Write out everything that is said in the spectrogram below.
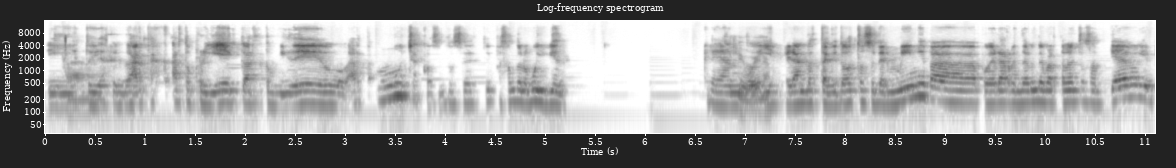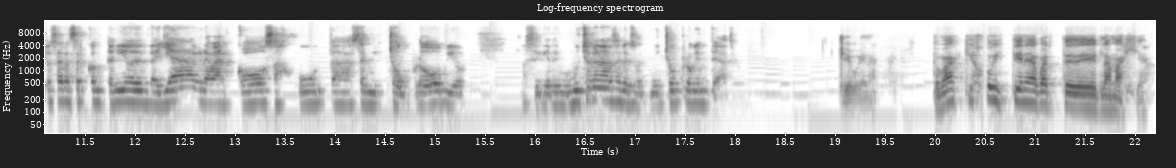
Y Ah. estoy haciendo hartos proyectos, hartos videos, hartas, muchas cosas. Entonces estoy pasándolo muy bien. Creando bueno. y esperando hasta que todo esto se termine para poder arrendar un departamento en Santiago y empezar a hacer contenido desde allá, grabar cosas juntas, hacer mi show propio. Así que tengo muchas ganas de hacer eso, mi show propio en teatro. Qué buena. Tomás, ¿qué hobbies tienes aparte de la magia?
